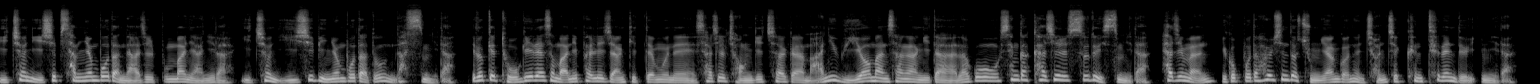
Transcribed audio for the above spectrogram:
2023년보다 낮을 뿐만이 아니라 2022년보다도 낮습니다. 이렇게 독일에서 많이 팔리지 않기 때문에 사실 전기차가 많이 위험한 상황이다라고 생각하실 수도 있습니다. 하지만 이것보다 훨씬 더 중요한 거는 전체 큰 트렌드입니다.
